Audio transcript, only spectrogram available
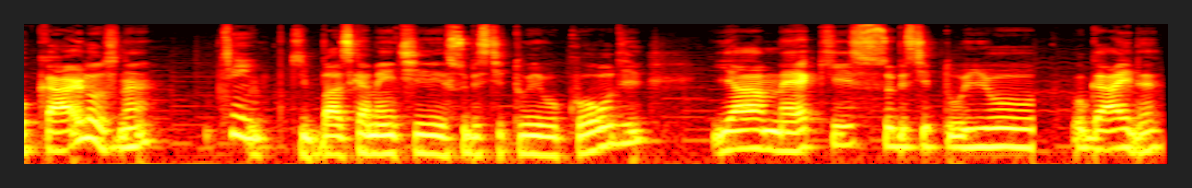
O Carlos, né? Sim. Que basicamente substitui o Cold. E a Mac substitui o, o Guy, né?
